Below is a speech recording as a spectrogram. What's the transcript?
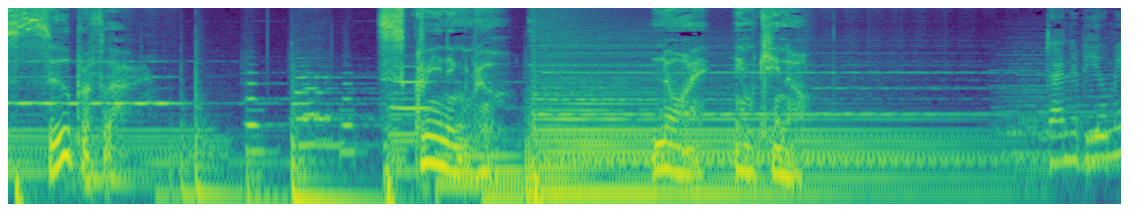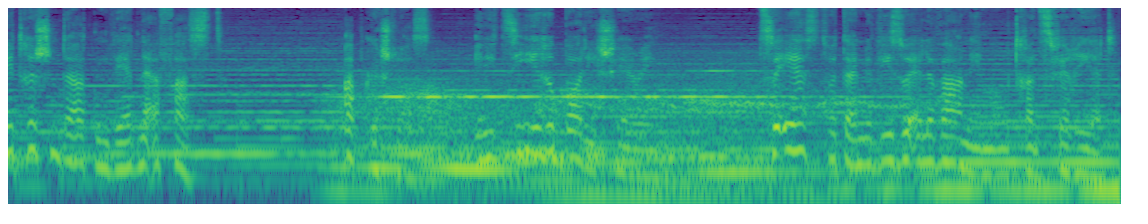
Superfly. Screening Room. Neu im Kino. Deine biometrischen Daten werden erfasst. Abgeschlossen. Initiiere Bodysharing. Zuerst wird deine visuelle Wahrnehmung transferiert.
